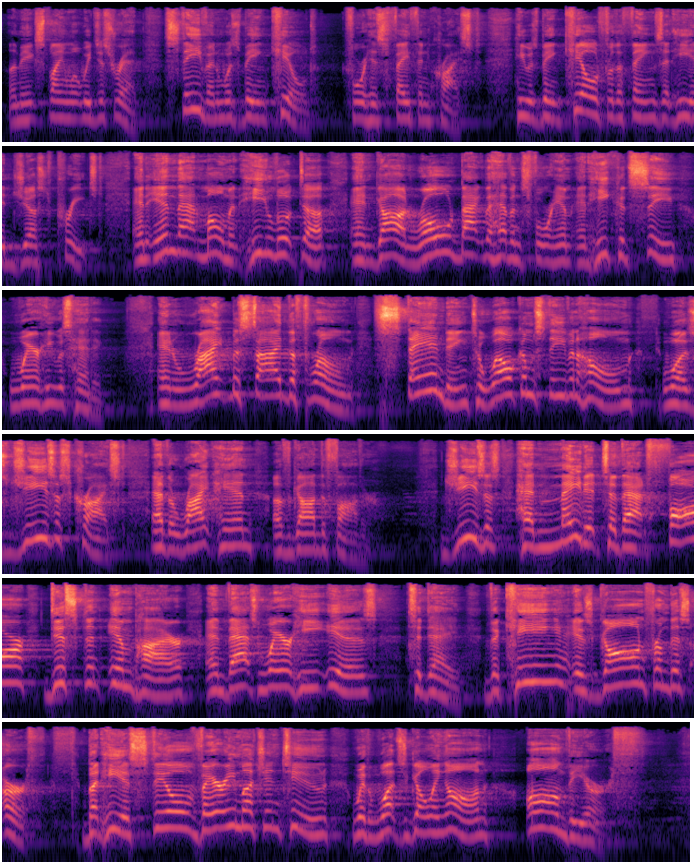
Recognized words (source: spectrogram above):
Let me explain what we just read. Stephen was being killed for his faith in Christ. He was being killed for the things that he had just preached. And in that moment, he looked up and God rolled back the heavens for him and he could see where he was heading. And right beside the throne, standing to welcome Stephen home, was Jesus Christ at the right hand of God the Father. Jesus had made it to that far distant empire, and that's where he is today. The king is gone from this earth, but he is still very much in tune with what's going on on the earth.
